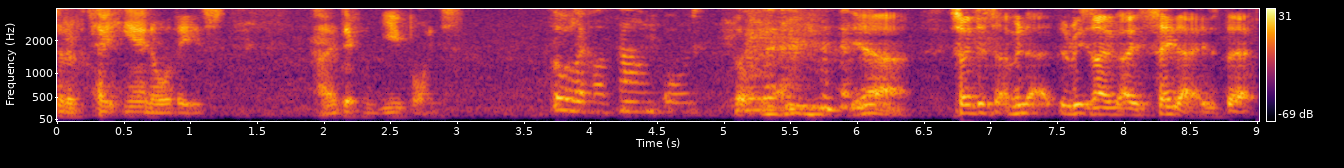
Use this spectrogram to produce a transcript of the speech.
sort of taking in all these uh, different viewpoints. Sort of like our soundboard. a little bit. Yeah. So I just, I mean, uh, the reason I, I say that is that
